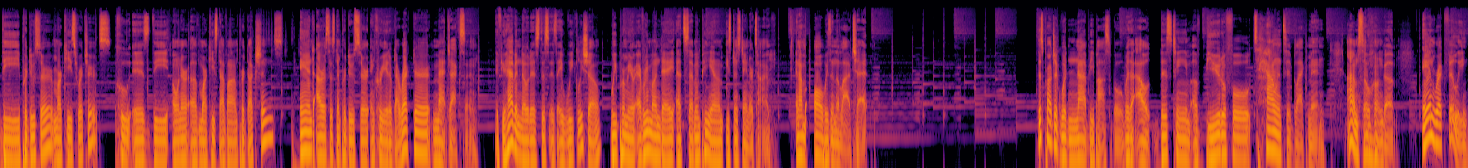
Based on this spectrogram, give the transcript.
the producer Marquise Richards, who is the owner of Marquise Davon Productions, and our assistant producer and creative director, Matt Jackson. If you haven't noticed, this is a weekly show. We premiere every Monday at 7 p.m. Eastern Standard Time, and I'm always in the live chat. This project would not be possible without this team of beautiful, talented black men. I'm so hung up. And Rec Philly,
